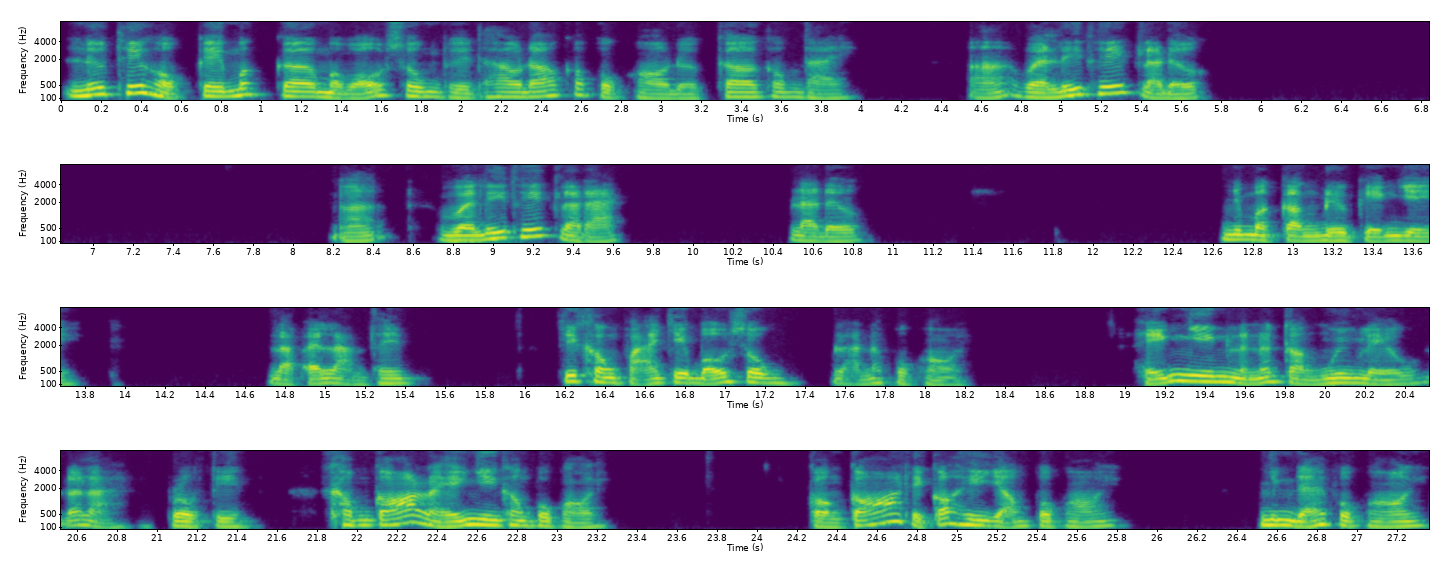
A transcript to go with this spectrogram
Nếu thiếu hụt cây mất cơ mà bổ sung thì theo đó có phục hồi được cơ không thầy? À, về lý thuyết là được đó. về lý thuyết là đạt, là được. Nhưng mà cần điều kiện gì là phải làm thêm. Chứ không phải chỉ bổ sung là nó phục hồi. Hiển nhiên là nó cần nguyên liệu, đó là protein. Không có là hiển nhiên không phục hồi. Còn có thì có hy vọng phục hồi. Nhưng để phục hồi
